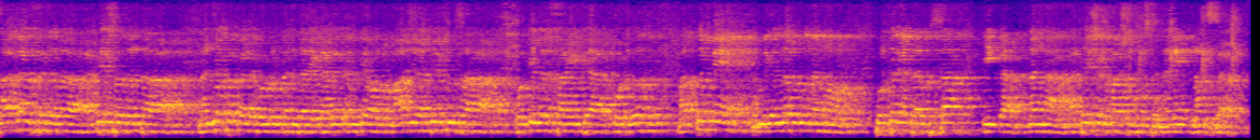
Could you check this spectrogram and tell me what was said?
ಸಹಕಾರ ಸಂಘದ ಅಧ್ಯಕ್ಷರಾದಂತಹ ನಂಜಪ್ಪ ಬಂದಿದ್ದಾರೆ. ಕಾರ್ಯಕ್ರಮಕ್ಕೆ ಅವರು ಮಾಜಿ ಅಧ್ಯಕ್ಷರು ಸಹ ವಕೀಲರ ಸಾಹಿತ್ಯ ಕೊಡೋದು. ಮತ್ತೊಮ್ಮೆ ನಮಗೆಲ್ಲರಿಗೂ ನಾನು ಕೃತಜ್ಞತೆ ತರಿಸ್ತಾ ಈಗ ನನ್ನ ಅಧ್ಯಕ್ಷರ ಭಾಷಣ ಮುಗಿಸ್ತೇನೆ ನಮಸ್ಕಾರ.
